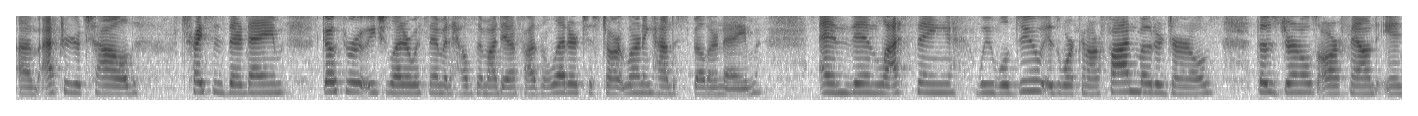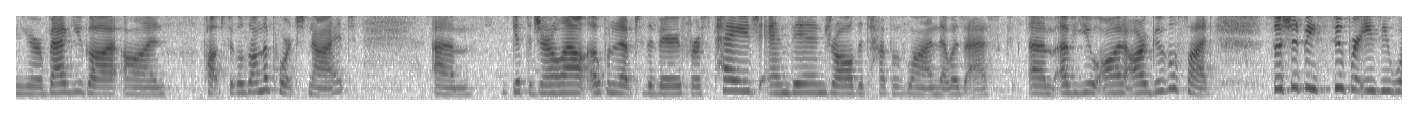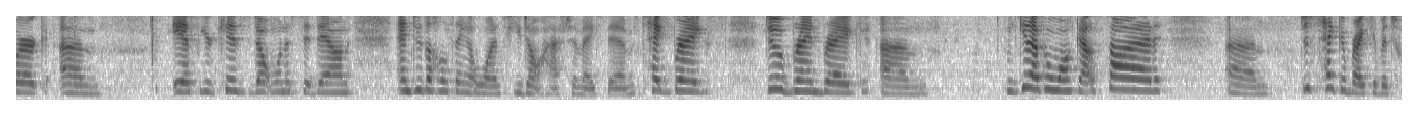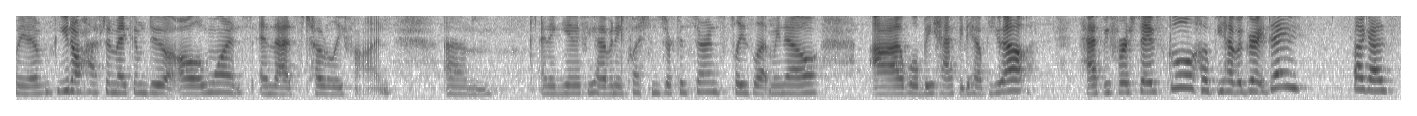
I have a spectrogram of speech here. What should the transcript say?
um, after your child traces their name, go through each letter with them and help them identify the letter to start learning how to spell their name. And then last thing we will do is work on our fine motor journals. Those journals are found in your bag you got on Popsicles on the Porch Night. Um, get the journal out, open it up to the very first page, and then draw the type of line that was asked um, of you on our Google slide. So it should be super easy work. Um, if your kids don't want to sit down and do the whole thing at once, you don't have to make them. Take breaks, do a brain break, um, get up and walk outside, um, just take a break in between them. You don't have to make them do it all at once, and that's totally fine. Um, and again, if you have any questions or concerns, please let me know. I will be happy to help you out. Happy first day of school. Hope you have a great day. Bye, guys.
